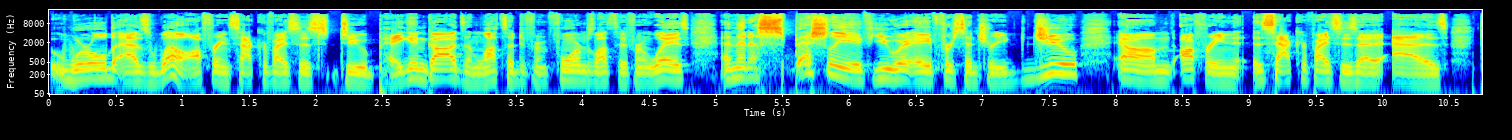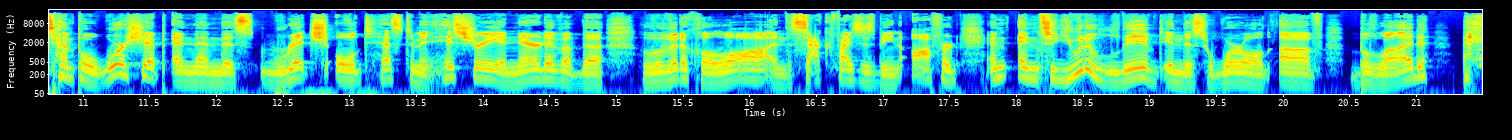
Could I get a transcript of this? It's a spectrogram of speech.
world as well, offering sacrifices to pagan gods in lots of different forms, lots of different ways. And then especially if you were a first century Jew, um, offering sacrifices as, as temple worship, and then this rich Old Testament history and narrative of the Levitical law law and the sacrifices being offered. And and so you would have lived in this world of blood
